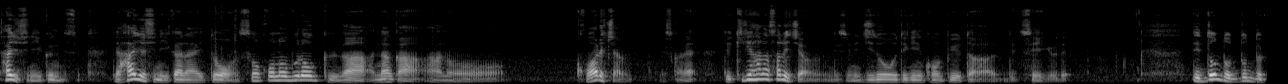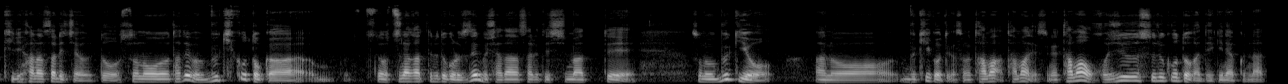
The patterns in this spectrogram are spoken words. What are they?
排除しに行くんですで排除しに行かないとそこのブロックがなんかあの壊れちゃうですかね。で切り離されちゃうんですよね。自動的にコンピューターで制御で。でどんどんどんどん切り離されちゃうとその例えば武器庫とかのつながってるところ全部遮断されてしまってその武器をあの武器庫というかその弾弾ですね。弾を補充することができなくなっ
